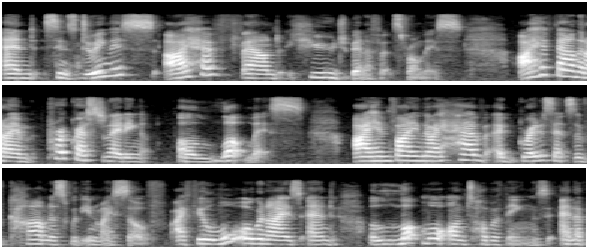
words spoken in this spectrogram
And since doing this, I have found huge benefits from this. I have found that I am procrastinating a lot less. I am finding that I have a greater sense of calmness within myself. I feel more organized and a lot more on top of things. And I've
